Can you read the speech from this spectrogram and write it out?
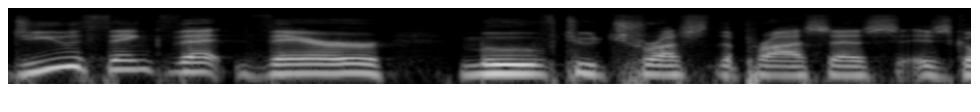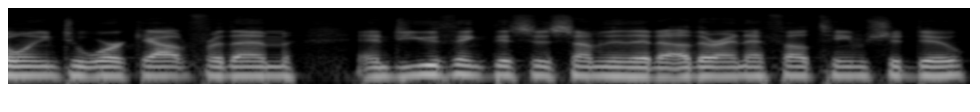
Do you think that they're move to trust the process is going to work out for them? And do you think this is something that other NFL teams should do?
